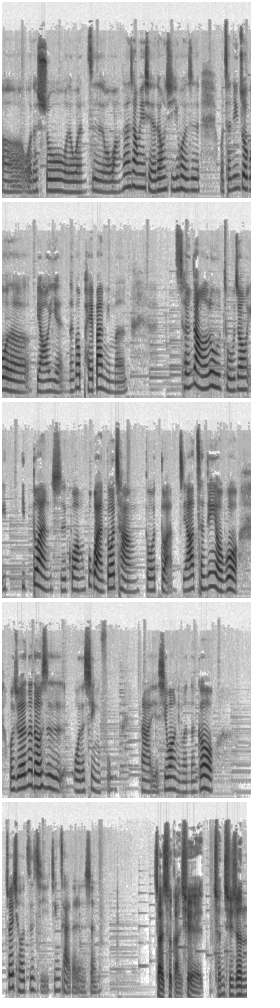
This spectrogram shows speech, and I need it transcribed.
呃我的书、我的文字、我网站上面写的东西，或者是我曾经做过的表演，能够陪伴你们成长的路途中一一段时光，不管多长多短，只要曾经有过，我觉得那都是我的幸福。那也希望你们能够追求自己精彩的人生。再次感谢陈绮贞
